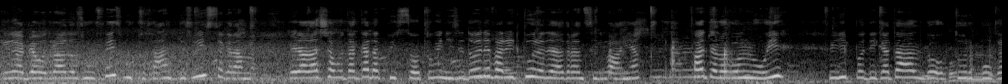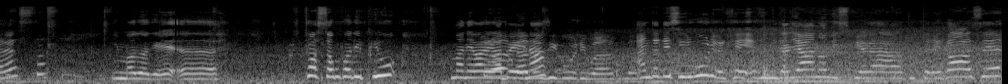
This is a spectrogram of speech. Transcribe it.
che noi abbiamo trovato su Facebook, anche su Instagram e la lasciamo taggata qui sotto. Quindi se dovete fare il tour della Transilvania, fatelo con lui, Filippo Di Cataldo Tour Bucarest, in modo che eh, costa un po' di più, ma ne vale la pena. sicuri, guarda. Andate sicuri perché in italiano, vi spiega tutte le cose.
